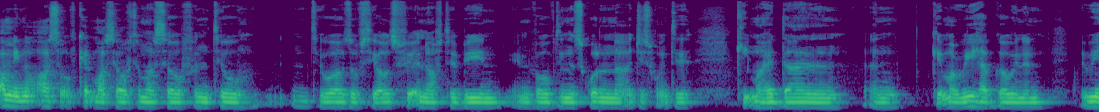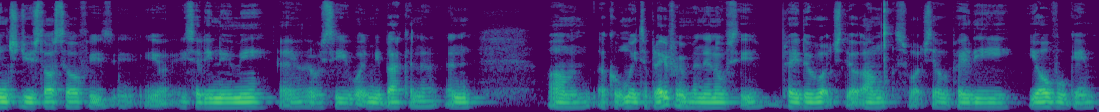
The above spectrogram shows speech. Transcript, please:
I, I mean, I sort of kept myself to myself until until I was obviously I was fit enough to be in, involved in the squad, and that I just wanted to keep my head down and, and get my rehab going. And we introduced ourselves. He, he, he said he knew me. Uh, obviously, he wanted me back and that, and um, I couldn't wait to play for him. And then obviously played the Rochdale. Um, Rochdale play the Yeovil game.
